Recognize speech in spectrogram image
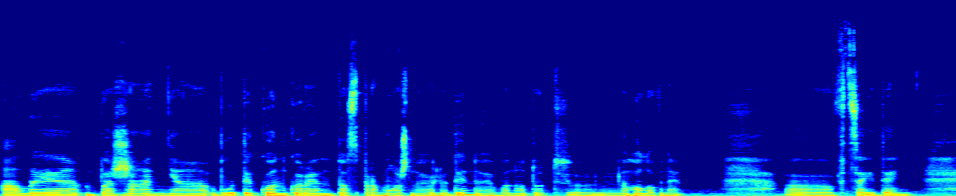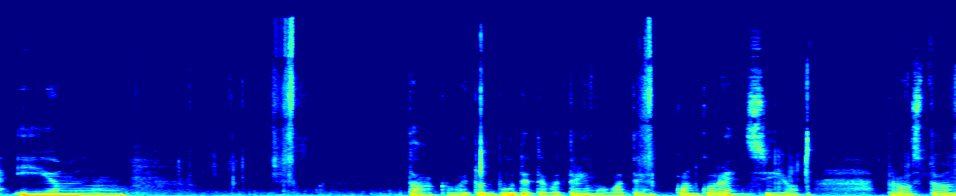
Але бажання бути конкурентоспроможною людиною, воно тут головне е, в цей день. І так, ви тут будете витримувати конкуренцію. Просто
